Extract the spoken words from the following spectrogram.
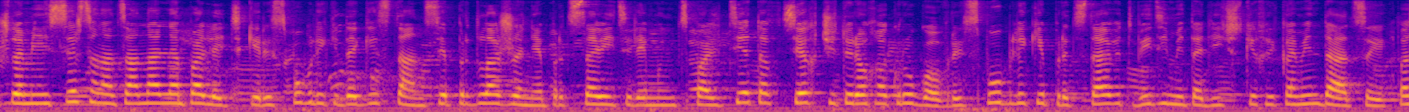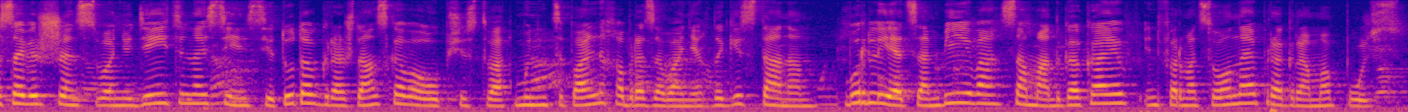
что Министерство национальной политики Республики Дагестан все предложения представителей муниципалитетов всех четырех округов республики представит в виде методических рекомендаций по совершенствованию деятельности институтов гражданского общества в муниципальных образованиях Дагестана. Бурлия Цамбиева, Самат Гакаев, информационная программа «Пульс».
